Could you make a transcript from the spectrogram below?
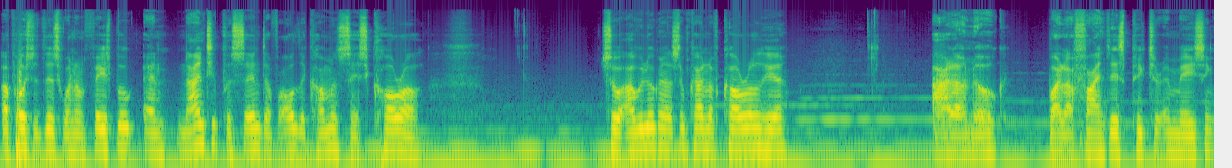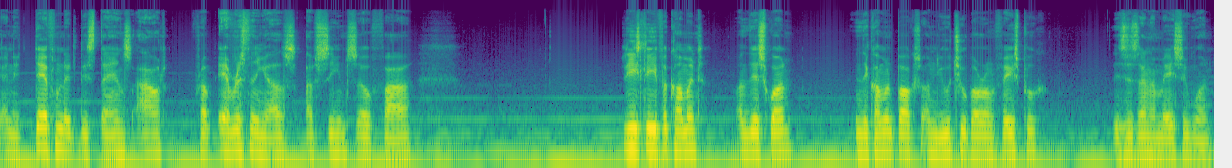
I posted this one on Facebook, and 90% of all the comments says coral. So are we looking at some kind of coral here? I don't know, but I find this picture amazing, and it definitely stands out from everything else I've seen so far. Please leave a comment on this one in the comment box on YouTube or on Facebook. This is an amazing one.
